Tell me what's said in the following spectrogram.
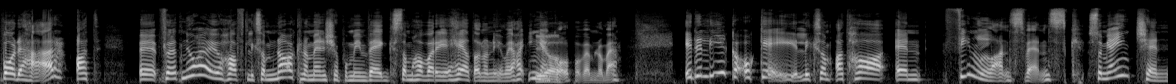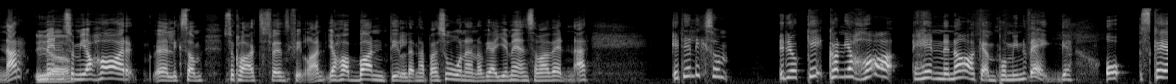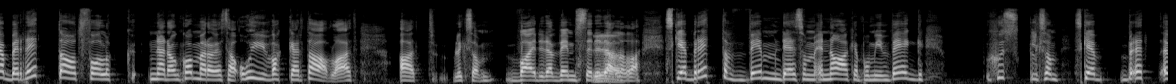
på det här att eh, för att nu har jag ju haft liksom nakna människor på min vägg som har varit helt anonyma, jag har ingen Ja. koll på vem de är. Är det lika okej liksom att ha en finlandssvensk som jag inte känner Ja. men som jag har eh, liksom såklart svensk-finland, jag har band till den här personen och vi har gemensamma vänner. Är det liksom är det okej? Kan jag ha henne naken på min vägg? Och ska jag berätta åt folk när de kommer och jag säger oj vacker tavla att, att liksom vad är det där, vems är det Ja. där? Ska jag berätta vem det är som är naken på min vägg? Hur, liksom, ska jag berätta?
